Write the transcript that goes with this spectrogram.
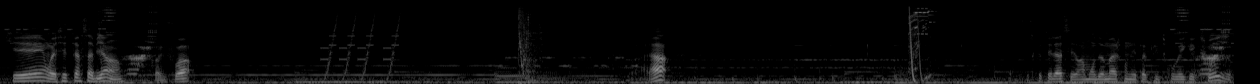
Ok, on va essayer de faire ça bien, hein, encore une fois. Côté-là, c'est vraiment dommage qu'on n'ait pas pu trouver quelque chose.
